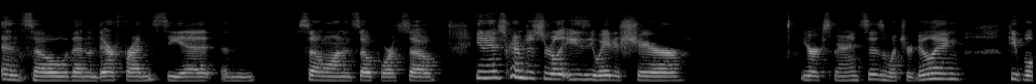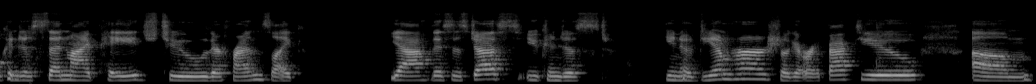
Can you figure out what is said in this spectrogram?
and so then their friends see it and so on and so forth. So, you know, Instagram's just a really easy way to share your experiences and what you're doing. People can just send my page to their friends, like, yeah, this is Jess. You can just, you know, DM her. She'll get right back to you. Um,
